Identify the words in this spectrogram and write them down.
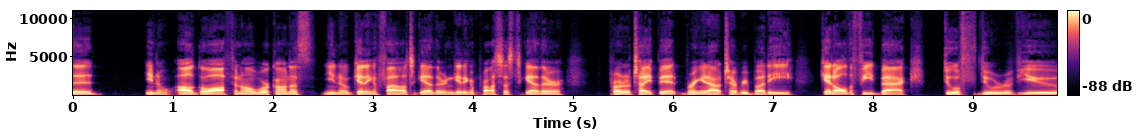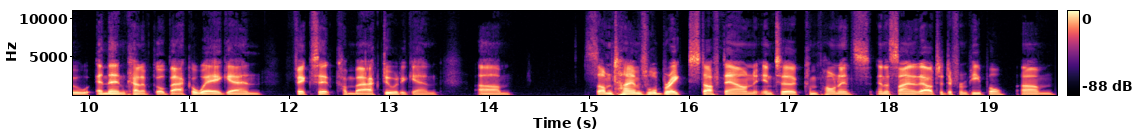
the, you know, I'll go off and I'll work on a, you know, getting a file together and getting a process together, prototype it, bring it out to everybody, get all the feedback, do a do a review, and then kind of go back away again, fix it, come back, do it again. Um, sometimes we'll break stuff down into components and assign it out to different people. Um,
